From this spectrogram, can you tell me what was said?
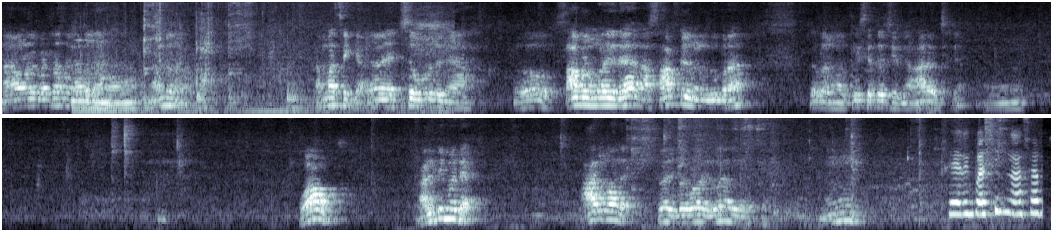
நான் உங்களோட பெட்டராக சமைப்பேன். நம்புங்க அம்மா சீக்கிரம் எக்ஸ் விடுதுங்க ஓ சாப்பிடும் போது இதை. நான் சாப்பிட்டு உங்களுக்கு கூப்பிட்றேன். பாருங்க பீஸ் எடுத்து வச்சிருக்கேன் ஆற வச்சிருக்கேன். வாவ் அல்டிமேட் ஆறு மாதம் இப்போ கூட எல்லாம் இருக்கு. ம். சரி எனக்கு பசிக்கு நான் சாப்பிட்டு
